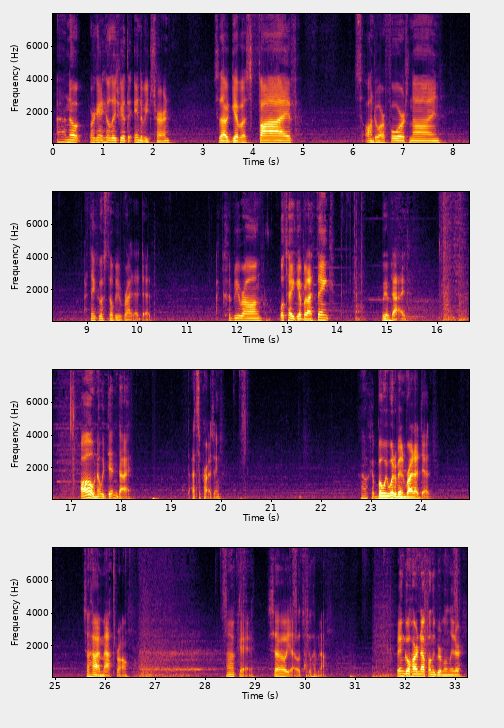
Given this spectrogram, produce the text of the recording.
Uh, no, we're getting healed HP at the end of each turn. So that would give us five. So onto our fours, nine. I think we'll still be right at dead. I could be wrong. We'll take it, but I think we have died. Oh, no, we didn't die. That's surprising. Okay, but we would have been right at dead. Somehow I mathed wrong. Okay, so yeah, let's kill him now. We didn't go hard enough on the Gremlin Leader.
